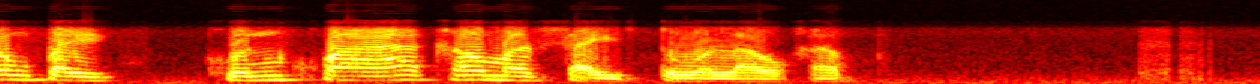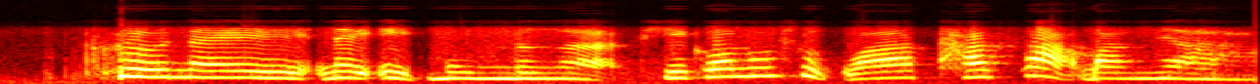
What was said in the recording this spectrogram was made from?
ต้องไปค้นคว้าเข้ามาใส่ตัวเราครับ คือในในอีกมุมหนึ่งอะที่ก็รู้สึกว่าทักษะบางอย่าง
